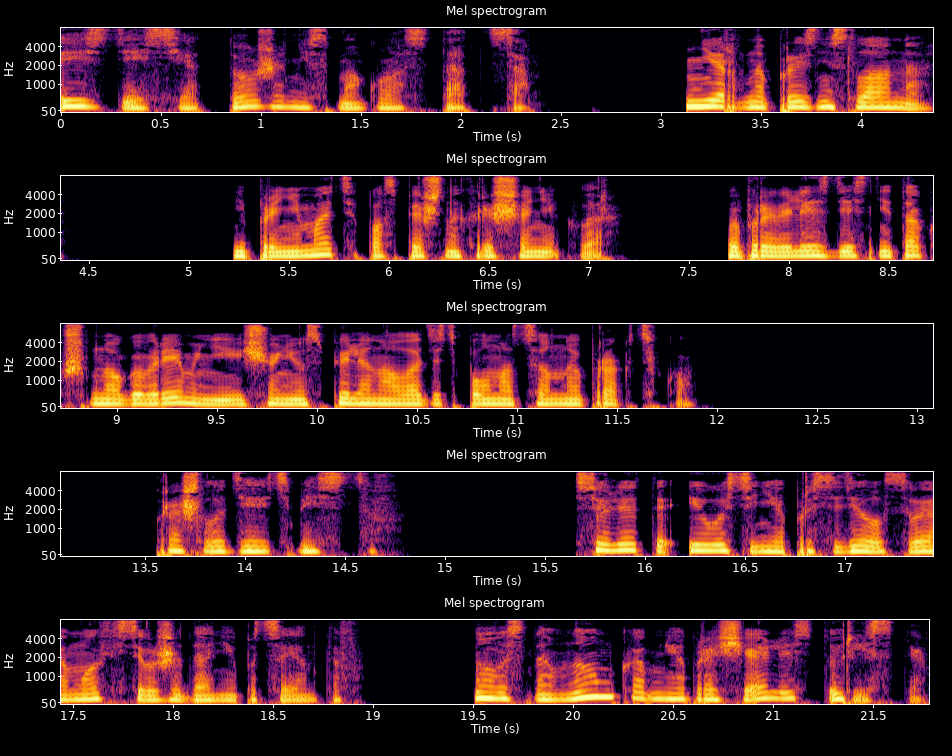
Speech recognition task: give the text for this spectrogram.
И здесь я тоже не смогу остаться. Нервно произнесла она. Не принимайте поспешных решений, Клэр. Вы провели здесь не так уж много времени и еще не успели наладить полноценную практику. Прошло девять месяцев. Все лето и осень я просидела в своем офисе в ожидании пациентов. Но в основном ко мне обращались туристы.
